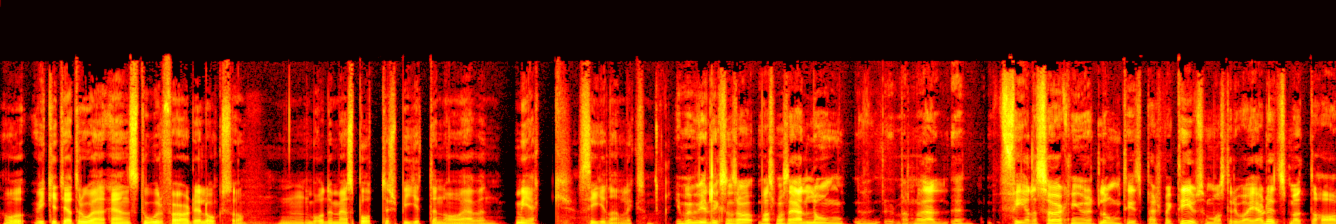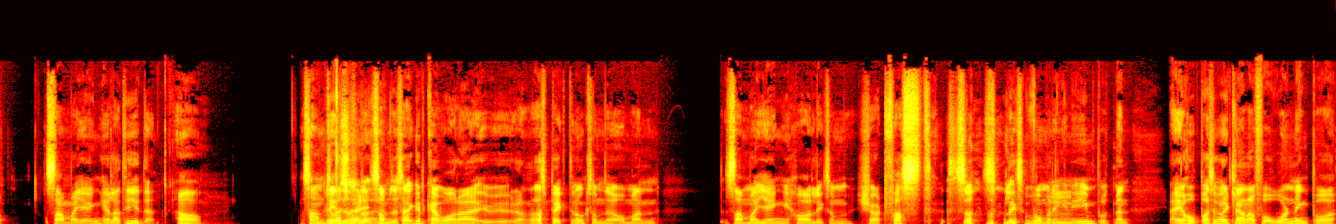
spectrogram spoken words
Och, vilket jag tror är en stor fördel också. Mm, både med spottersbiten och även mek-sidan. Liksom. Ja, men vi liksom så, vad ska man säga, lång, vad ska man säga, eh, felsökning ur ett långtidsperspektiv så måste det vara jävligt smutt att ha samma gäng hela tiden. Ja, Samtidigt Det som, det. som det säkert kan vara ur andra aspekten också om, det, om man samma gäng har liksom kört fast så, så liksom får man ingen Mm. ny input. Men ja, jag hoppas verkligen att få ordning på,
